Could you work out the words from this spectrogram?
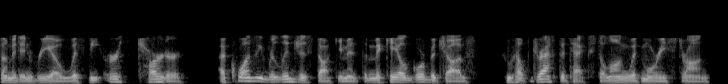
Summit in Rio was the Earth Charter, a quasi-religious document that Mikhail Gorbachev, who helped draft the text along with Maurice Strong,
